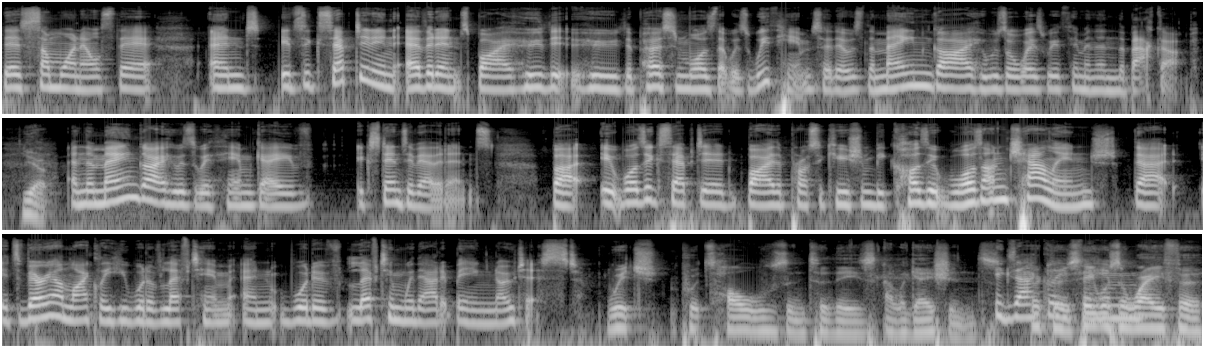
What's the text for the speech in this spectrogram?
there's someone else there." And it's accepted in evidence by who the who the person was that was with him. So there was the main guy who was always with him and then the backup. yeah. And the main guy who was with him gave extensive evidence, but it was accepted by the prosecution because it was unchallenged that it's very unlikely he would have left him and would have left him without it being noticed. Which puts holes into these allegations. Exactly, Because he was away for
